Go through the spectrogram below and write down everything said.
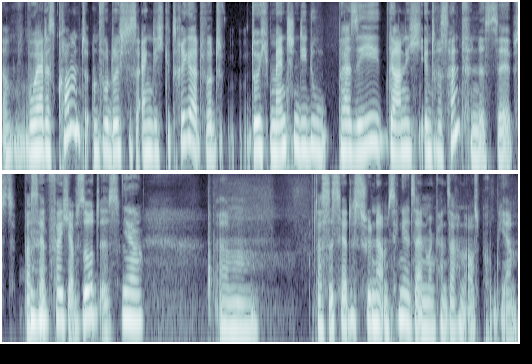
woher das kommt und wodurch das eigentlich getriggert wird, durch Menschen, die du per se gar nicht interessant findest selbst, was mhm. ja völlig absurd ist. Ja. Ähm, das ist ja das Schöne am Single-Sein, man kann Sachen ausprobieren.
